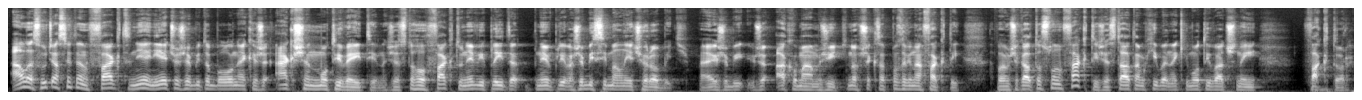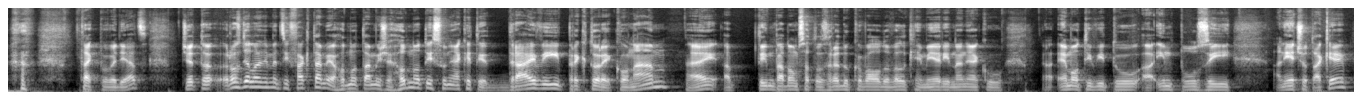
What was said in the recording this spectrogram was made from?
Ale súčasne ten fakt nie je niečo, že by to bolo nejaké že action motivating, že z toho faktu nevyplýva, nevyplýva že by si mal niečo robiť, hej, že, by, že ako mám žiť. No však sa pozri na fakty. A poviem však, ale to sú len fakty, že stále tam chýba nejaký motivačný faktor, tak povediac. Čiže to rozdelenie medzi faktami a hodnotami, že hodnoty sú nejaké tie drivey, pre ktoré konám, hej, a tým pádom sa to zredukovalo do veľkej miery na nejakú e, emotivitu a impulzy a niečo také.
